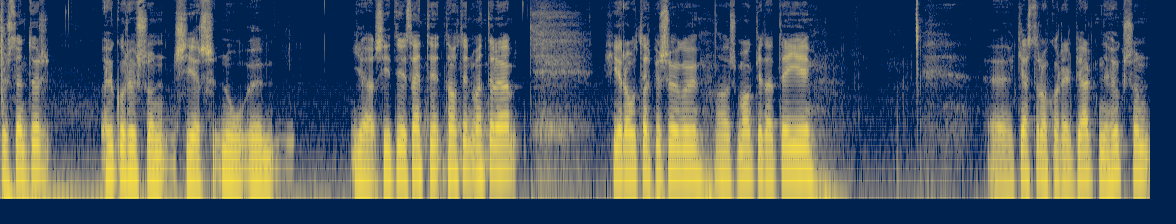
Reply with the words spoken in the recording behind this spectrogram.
hlustendur. Haugur Haugsson sér nú um, já, sítiðist þáttinn vantilega hér á útverfisögu á þessum ágæta degi. Uh, gestur okkar er Bjarni Haugsson,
